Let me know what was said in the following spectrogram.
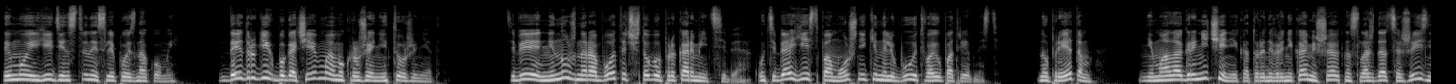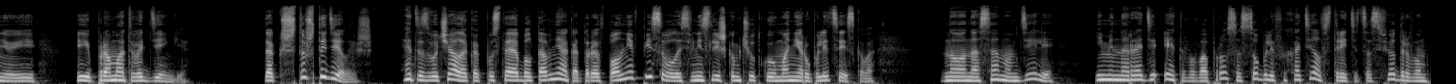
Ты мой единственный слепой знакомый. Да и других богачей в моем окружении тоже нет. Тебе не нужно работать, чтобы прокормить себя. У тебя есть помощники на любую твою потребность. Но при этом немало ограничений, которые наверняка мешают наслаждаться жизнью и и проматывать деньги. Так что ж ты делаешь? Это звучало как пустая болтовня, которая вполне вписывалась в не слишком чуткую манеру полицейского. Но на самом деле именно ради этого вопроса Соболев и хотел встретиться с Федоровым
